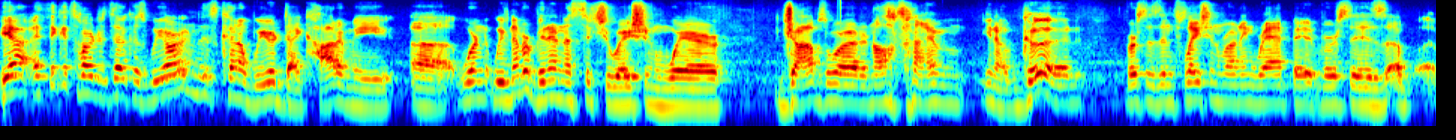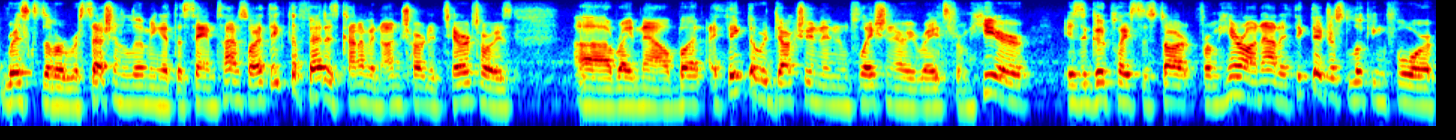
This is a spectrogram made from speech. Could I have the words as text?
Yeah, I think it's hard to tell because we are in this kind of weird dichotomy. Uh, we're, we've never been in a situation where jobs were at an all-time, you know, good versus inflation running rampant versus uh, risks of a recession looming at the same time. So I think the Fed is kind of in uncharted territories uh, right now. But I think the reduction in inflationary rates from here is a good place to start. From here on out, I think they're just looking for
